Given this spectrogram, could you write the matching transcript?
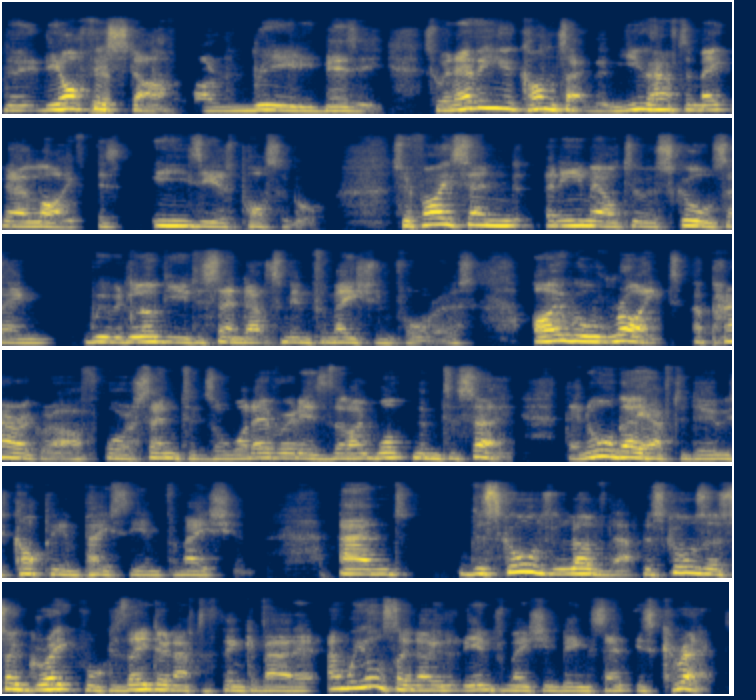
The, the office yep. staff are really busy. So whenever you contact them you have to make their life as easy as possible. So if i send an email to a school saying we would love you to send out some information for us. I will write a paragraph or a sentence or whatever it is that I want them to say. Then all they have to do is copy and paste the information. And the schools love that. The schools are so grateful because they don't have to think about it. And we also know that the information being sent is correct.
